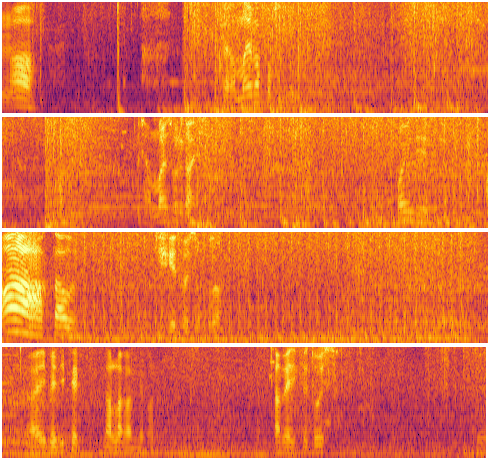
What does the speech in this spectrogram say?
응. 아, 그냥 한 마리밖에 없어 그 잔말 소리가 아니야 거인이. 아, 다운. 뒤에 더 있었구나 아이 메디팩 날라갔네 바로. 나 메디페 또 있어 오케이.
